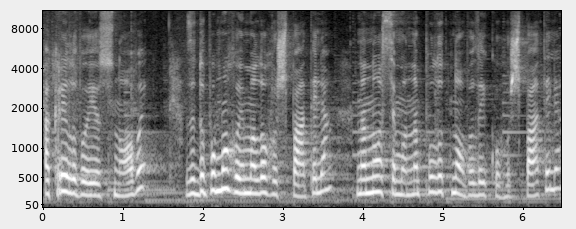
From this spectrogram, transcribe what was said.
акрилової основи за допомогою малого шпателя наносимо на полотно великого шпателя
